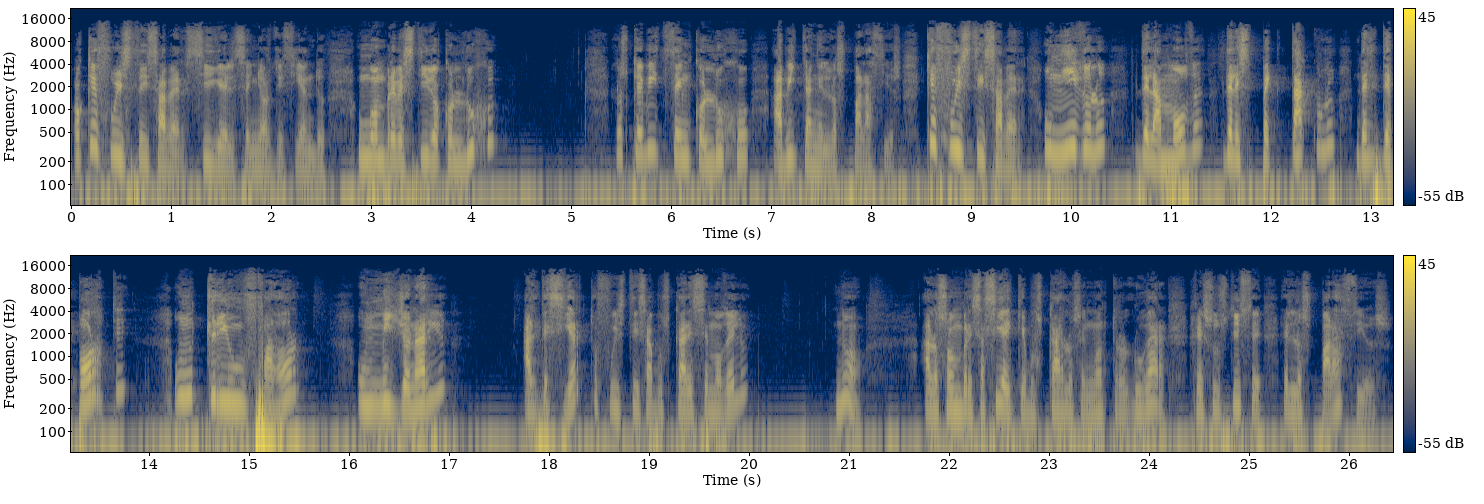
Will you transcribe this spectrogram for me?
¿O qué fuisteis a ver? sigue el Señor diciendo, un hombre vestido con lujo. Los que visten con lujo habitan en los palacios. ¿Qué fuisteis a ver? ¿Un ídolo de la moda, del espectáculo, del deporte? ¿Un triunfador? ¿Un millonario? ¿Al desierto fuisteis a buscar ese modelo? No, a los hombres así hay que buscarlos en otro lugar. Jesús dice en los palacios,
